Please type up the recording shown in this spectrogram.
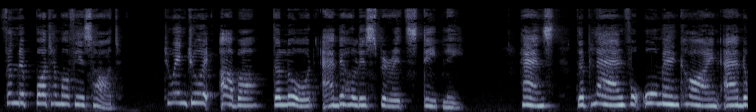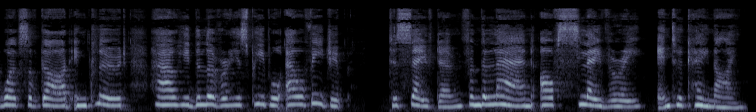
from the bottom of his heart, to enjoy Abba, the Lord, and the Holy Spirit deeply. Hence, the plan for all mankind and the works of God include how he delivered his people out of Egypt to save them from the land of slavery into Canaan.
